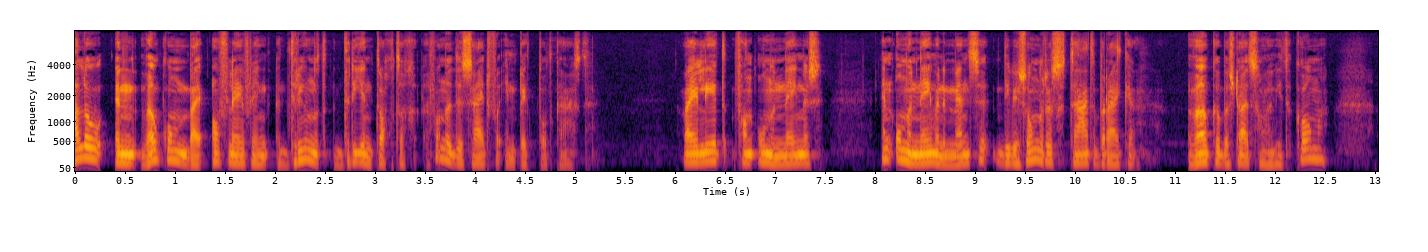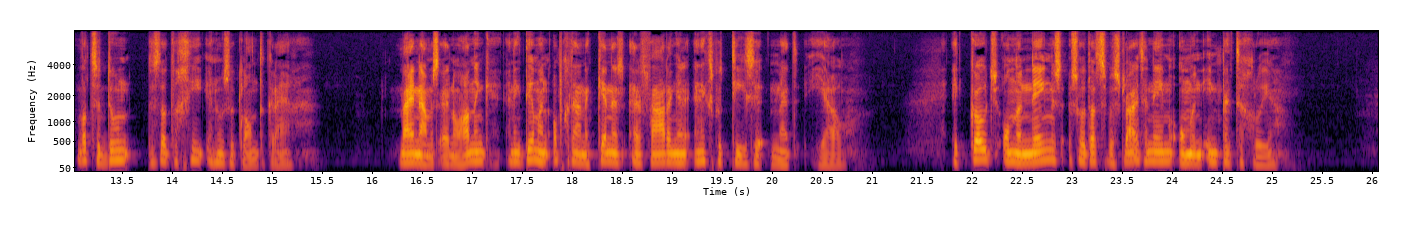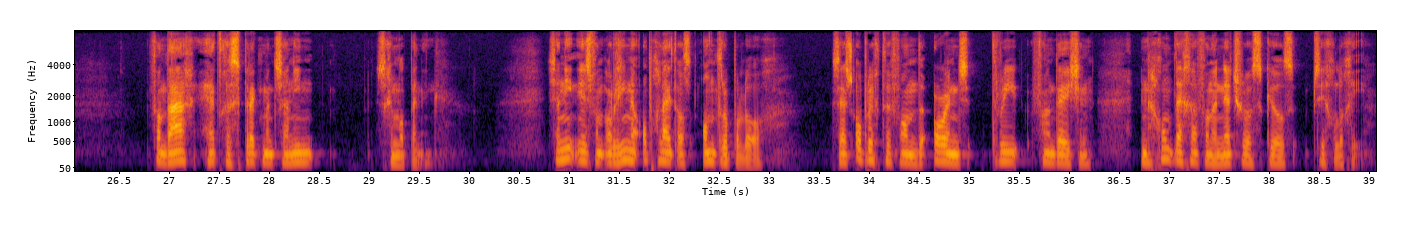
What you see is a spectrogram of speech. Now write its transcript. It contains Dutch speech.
Hallo en welkom bij aflevering 383 van de Decide for Impact podcast. Waar je leert van ondernemers en ondernemende mensen die bijzondere resultaten bereiken, welke besluiten van te komen, wat ze doen, de strategie en hoe ze klanten krijgen. Mijn naam is Erno Hanning en ik deel mijn opgedane kennis, ervaringen en expertise met jou. Ik coach ondernemers zodat ze besluiten nemen om een impact te groeien. Vandaag het gesprek met Janine Schimmelpenning. Janine is van origine opgeleid als antropoloog. Zij is oprichter van de Orange Tree Foundation en grondlegger van de Natural Skills Psychologie.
